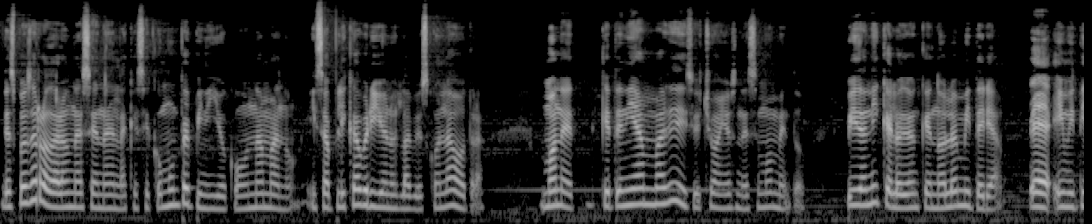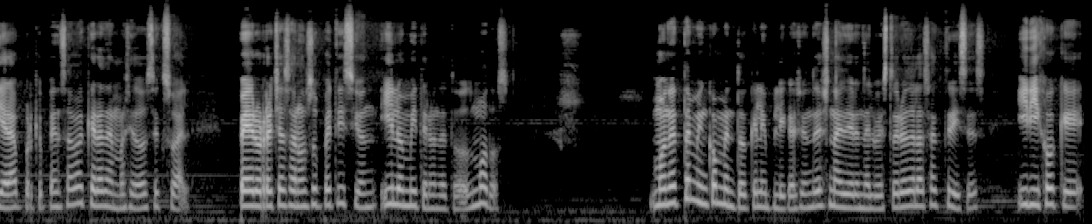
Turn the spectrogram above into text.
Después de rodar una escena en la que se come un pepinillo con una mano y se aplica brillo en los labios con la otra, Monet, que tenía más de 18 años en ese momento, pidió a Nickelodeon que no lo emitiera, eh, emitiera porque pensaba que era demasiado sexual, pero rechazaron su petición y lo emitieron de todos modos. Monet también comentó que la implicación de Schneider en el vestuario de las actrices y dijo que,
